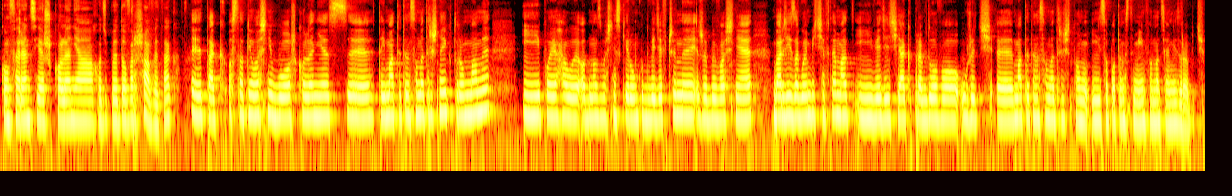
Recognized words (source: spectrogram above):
konferencje, szkolenia, choćby do Warszawy, tak? E, Tak, ostatnio właśnie było szkolenie z e, tej maty tensometrycznej, którą mamy i pojechały od nas właśnie z kierunku dwie dziewczyny, żeby właśnie bardziej zagłębić się w temat i wiedzieć, jak prawidłowo użyć e, matę tensometryczną i co potem z tymi informacjami zrobić.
